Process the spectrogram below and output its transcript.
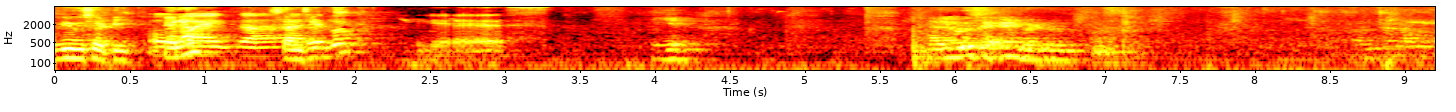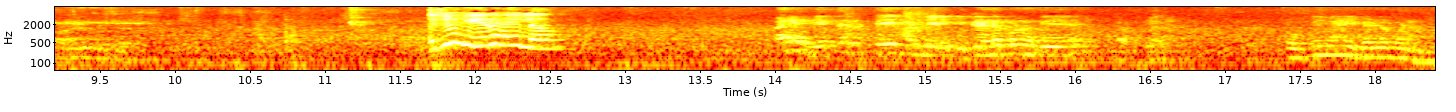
व्ह्यू साठी. है सनसेट बघ येस ये. हॅलो सेकंड बेडरूम अजू हे राहिलं. अरे हे तर ते म्हणजे इकडनं पण हवी आहे ओपनिंग आणि इकडनं पण आहे.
